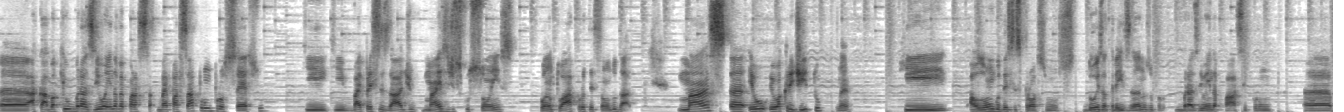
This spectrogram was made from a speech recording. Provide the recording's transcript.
uh, acaba que o Brasil ainda vai, vai passar por um processo que, que vai precisar de mais discussões quanto à proteção do dado. Mas uh, eu, eu acredito né, que ao longo desses próximos dois a três anos o, Brasil ainda passe por um, uh,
